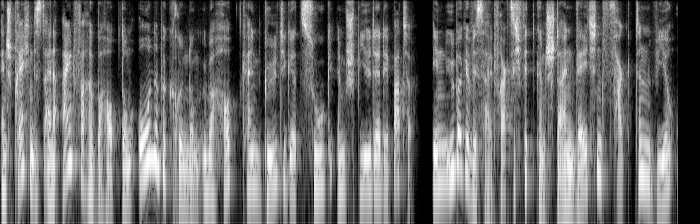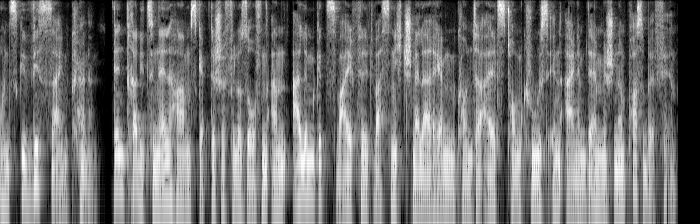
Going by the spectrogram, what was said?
Entsprechend ist eine einfache Behauptung ohne Begründung überhaupt kein gültiger Zug im Spiel der Debatte. In Übergewissheit fragt sich Wittgenstein, welchen Fakten wir uns gewiss sein können. Denn traditionell haben skeptische Philosophen an allem gezweifelt, was nicht schneller rennen konnte als Tom Cruise in einem der Mission Impossible Filme.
